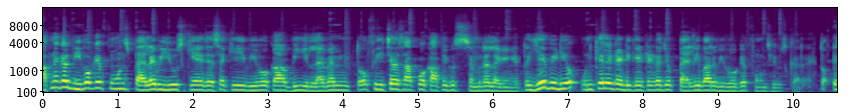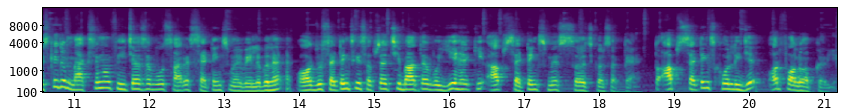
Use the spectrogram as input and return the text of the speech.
आपने अगर वीवो के फ़ोन्स पहले भी यूज़ किए हैं, जैसे कि वीवो का V11 तो फीचर्स आपको काफ़ी कुछ सिमिलर लगेंगे। तो ये वीडियो उनके लिए डेडिकेटेड है जो पहली बार वीवो के फ़ोन्स यूज़ कर रहे हैं। तो इसके जो मैक्सिमम फीचर्स है, वो सारे सेटिंग्स में अवेलेबल हैं। और जो सेटिंग्स की सबसे अच्छी बात है, वो ये है कि आप सेटिंग्स में सर्च कर सकते हैं। तो आप सेटिंग्स खोल लीजिए और फॉलो अप करिए।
